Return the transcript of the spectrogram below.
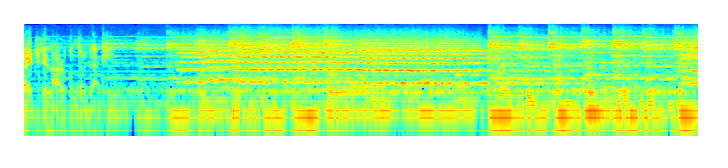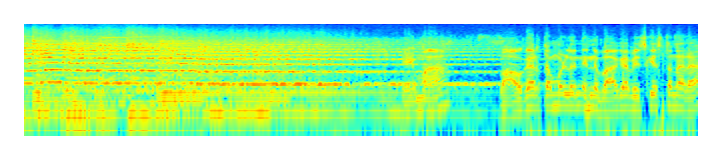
బయటికి వెళ్ళి ఆడుకుందరు కానీ ఏమ్మా బావగారు తమ్ముళ్ళు నిన్ను బాగా విసిగిస్తున్నారా?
